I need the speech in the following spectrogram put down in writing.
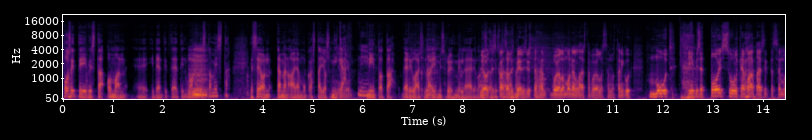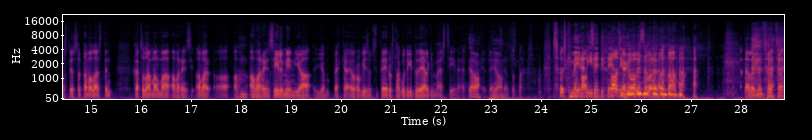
positiivista oman eh, identiteetin mm. vahvistamista. Ja se on tämän ajan mukaista, jos mikä, niin, niin. niin tota, erilaisilla mm. ihmisryhmillä ja erilaisilla. Joo, siis kansallismielisyyttähän voi olla monenlaista, voi olla semmoista niin kuin muut ihmiset pois sulkevaa tai sitten semmoista, jossa tavallaan sitten katsotaan maailmaa avarin, avar, mm. avarin silmin ja, ja ehkä Euroviisut sitten edustaa kuitenkin tätä jälkimmäistä siinä. Että, joo, että joo. Se, tota, se olisikin Meidän hauska, identiteetti. Hauska, kun olisi semmoinen tota, tällainen tota,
